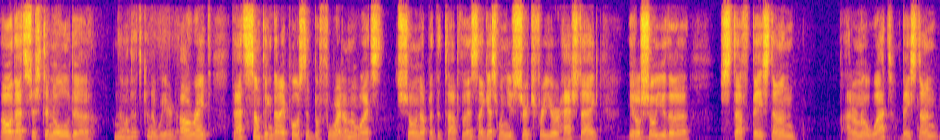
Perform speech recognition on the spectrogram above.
Oh that's just an old uh no that's kind of weird. All right that's something that I posted before. I don't know why it's shown up at the top of the list. I guess when you search for your hashtag it'll show you the stuff based on I don't know what based on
